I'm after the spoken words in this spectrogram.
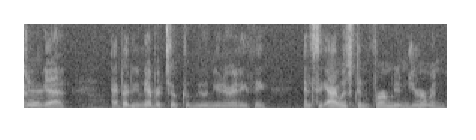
Easter. and yeah, Uh, but he never took communion or anything. And see, I was confirmed in German,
